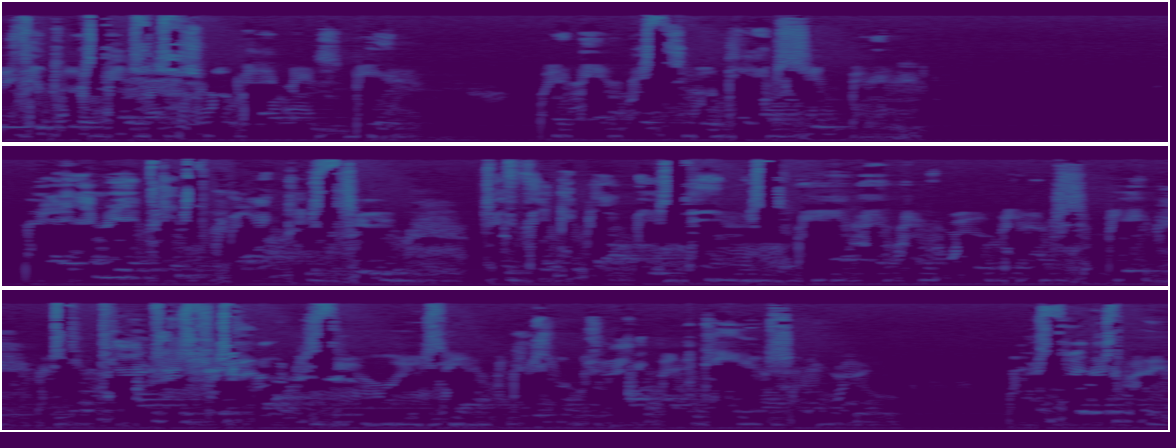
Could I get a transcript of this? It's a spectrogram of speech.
He understands this is where God needs to be. Amen. This is where God should be. Now, as we teach God to see, to think about these things, to be like where God should be, and sometimes it's just hard to see where He's at because it was happening to the inside world. When I say this,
